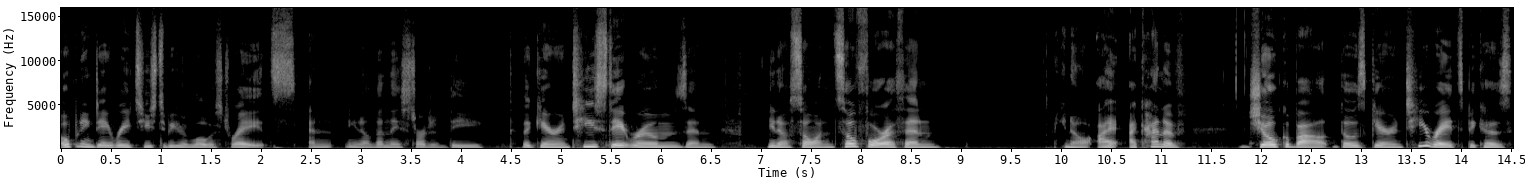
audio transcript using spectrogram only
opening day rates used to be your lowest rates and you know, then they started the the guarantee staterooms and you know, so on and so forth and you know, I I kind of joke about those guarantee rates because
